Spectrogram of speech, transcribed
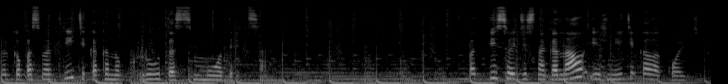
Только посмотрите, как оно круто смотрится. Подписывайтесь на канал и жмите колокольчик.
